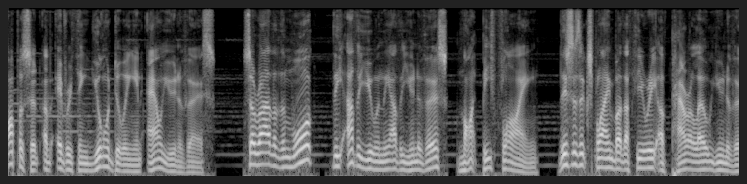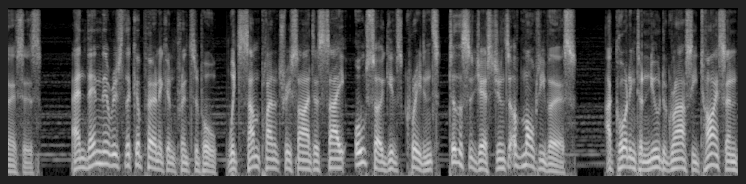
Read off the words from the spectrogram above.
opposite of everything you're doing in our universe. So rather than walk, the other you in the other universe might be flying. This is explained by the theory of parallel universes. And then there is the Copernican principle, which some planetary scientists say also gives credence to the suggestions of multiverse. According to Neil deGrasse Tyson,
